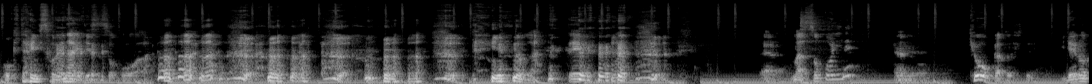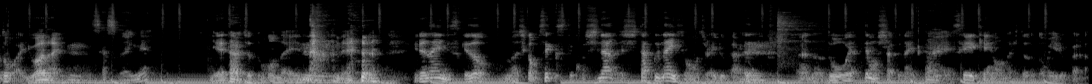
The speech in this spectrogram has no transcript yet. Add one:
ご期待に添えないです、そこは。っていうのがあって、だから、まあそこにね、あの、強化として入れろとは言わない。うん、さすがにね。入れたらちょっと問題になるん。で、入れないんですけど、まあ、しかもセックスってこうしなしたくない人ももちろんいるからね、あのどうやってもしたくないとか、はい。性嫌悪の人とかもいるから、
